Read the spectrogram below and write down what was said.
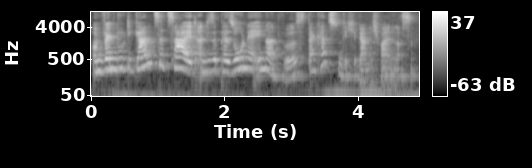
Und wenn du die ganze Zeit an diese Person erinnert wirst, dann kannst du dich ja gar nicht fallen lassen.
